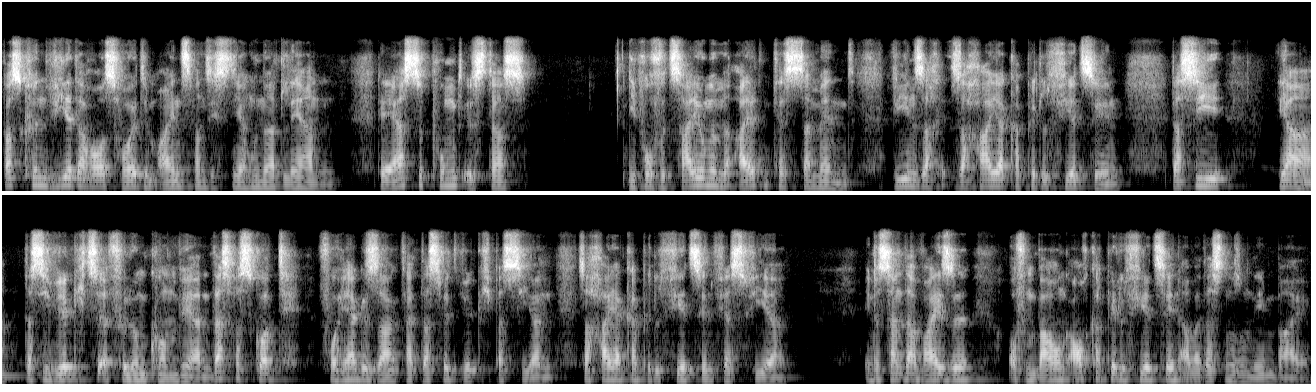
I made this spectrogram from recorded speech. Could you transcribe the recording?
Was können wir daraus heute im 21. Jahrhundert lernen? Der erste Punkt ist, dass die Prophezeiungen im Alten Testament, wie in Sacharja Kapitel 14, dass sie, ja, dass sie wirklich zur Erfüllung kommen werden. Das, was Gott vorhergesagt hat, das wird wirklich passieren. Sacharja Kapitel 14, Vers 4. Interessanterweise Offenbarung auch Kapitel 14, aber das nur so nebenbei.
